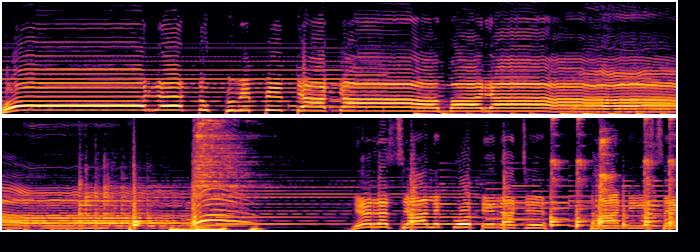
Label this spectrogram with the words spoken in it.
हो रे दुख विपित्या का मारा। हे रस्याल कोट रज धानी से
